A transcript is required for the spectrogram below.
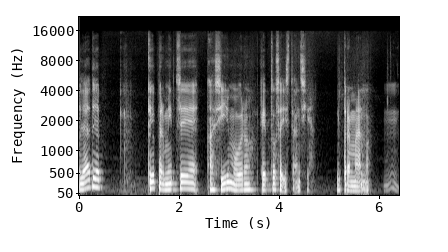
Habilidad de que permite así mover objetos a distancia. Ultramano. Mm.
